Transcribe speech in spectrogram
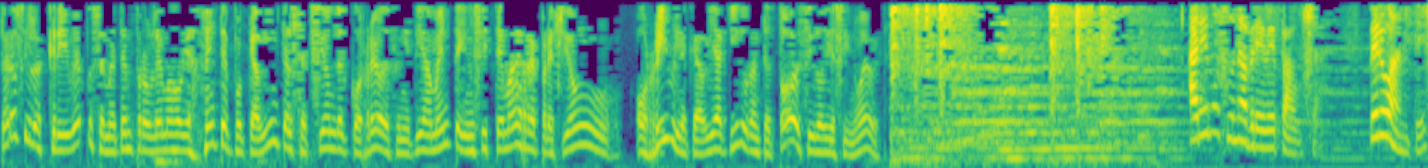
pero si lo escribe, pues se mete en problemas obviamente porque había intercepción del correo definitivamente y un sistema de represión horrible que había aquí durante todo el siglo XIX. Haremos una breve pausa, pero antes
